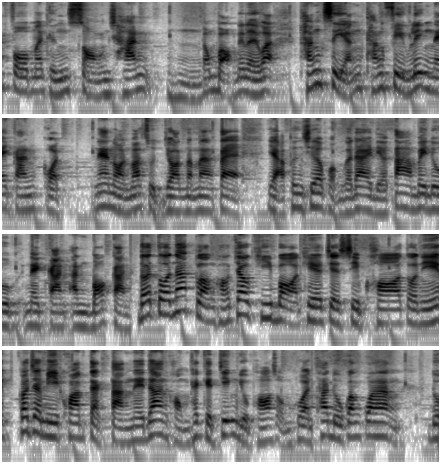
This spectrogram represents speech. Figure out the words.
มโฟมมาถึง 2 ชั้นอื้อหือต้องบอกได้เลยว่าทั้งเสียงทั้งฟีลลิ่งในการกดแน่นอนว่าสุดยอดมากๆ แต่อย่าเพิ่งเชื่อผมก็ได้ เดี๋ยวตามไปดูในการอันบ็อกกัน โดยตัวหน้ากล่องของเจ้าคีย์บอร์ด K70 Core ตัวนี้ก็จะมีความแตกต่างในด้านของแพคเกจจิ้งอยู่พอสมควร ถ้าดูกว้างๆ ดู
